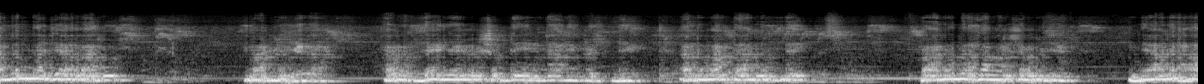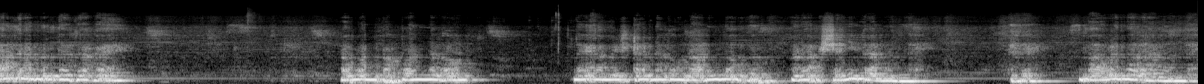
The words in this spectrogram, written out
आनंदाच्या बाजू मांडलं गेला कारण जय जय शब्दे निदाने प्रसिद्धे अनवार्थ आनंदे आनंदाचा वर्ष म्हणजे ज्ञान हाच आनंदाचा काय? आपण पप्पांना खाऊन नाही का मिष्टांना खाऊन आनंद होतो. पण हा क्षणिक आनंद आहे. मावळणारा आनंद आहे.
